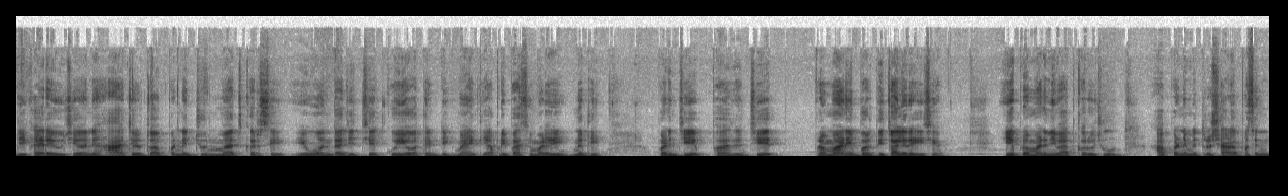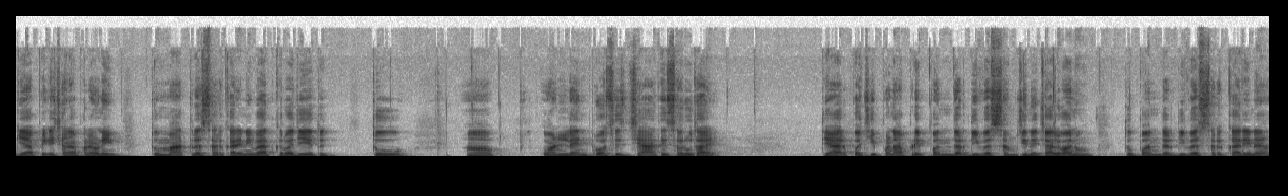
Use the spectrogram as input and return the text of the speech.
દેખાઈ રહ્યું છે અને હાજર તો આપણને જૂનમાં જ કરશે. એવું અંદાજિત છે, કોઈ ઓથેન્ટિક માહિતી આપણી પાસે મળેલી નથી. પણ જે જે પ્રમાણે ભરતી ચાલી રહી છે, એ પ્રમાણેની વાત કરું છું. આપણને મિત્રો શાળા પસંદગી આપે કે શાળા ફાળવણી? તો માત્ર સરકારીની વાત કરવા જઈએ તો તો ઓનલાઈન પ્રોસેસ જ્યારથી શરૂ થાય, ત્યાર પછી પણ આપણે પંદર દિવસ સમજીને ચાલવાનું. તો પંદર દિવસ સરકારીના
